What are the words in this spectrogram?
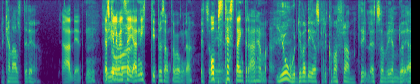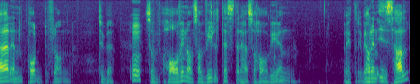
Du kan alltid det. Ja, det, mm. Jag skulle väl jag- säga 90 procent av gångerna. Obs, vi, testa inte det här hemma. jo, det var det jag skulle komma fram till. Eftersom vi ändå är en podd från Tube Mm. så har vi någon som vill testa det här så har vi ju en, vad heter det, vi har en ishall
